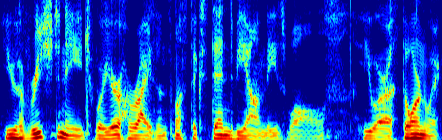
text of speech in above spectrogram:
you have reached an age where your horizons must extend beyond these walls. You are a Thornwick,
